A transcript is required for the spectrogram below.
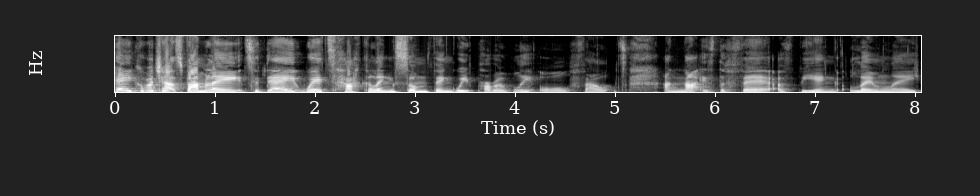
Hey, Cuppa Chats family! Today we're tackling something we've probably all felt, and that is the fear of being lonely.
